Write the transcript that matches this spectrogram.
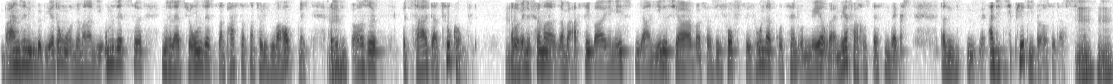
wahnsinnige Bewertungen und wenn man dann die Umsätze in Relation setzt, dann passt das natürlich überhaupt nicht. Also mhm. die Börse bezahlt da Zukunft. Mhm. Aber wenn eine Firma, sagen wir, absehbar in den nächsten Jahren jedes Jahr, was weiß ich, 50, 100 Prozent und mehr oder ein Mehrfaches dessen wächst, dann antizipiert die Börse das. Ne? Mhm.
